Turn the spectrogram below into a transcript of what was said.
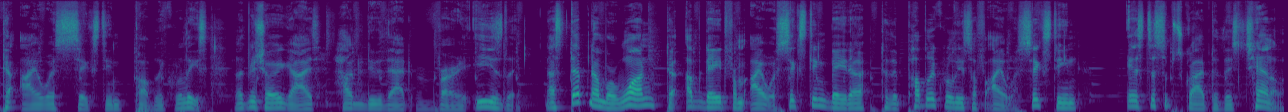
to iOS 16 public release. Let me show you guys how to do that very easily. Now step number one to update from iOS 16 beta to the public release of iOS 16 is to subscribe to this channel.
